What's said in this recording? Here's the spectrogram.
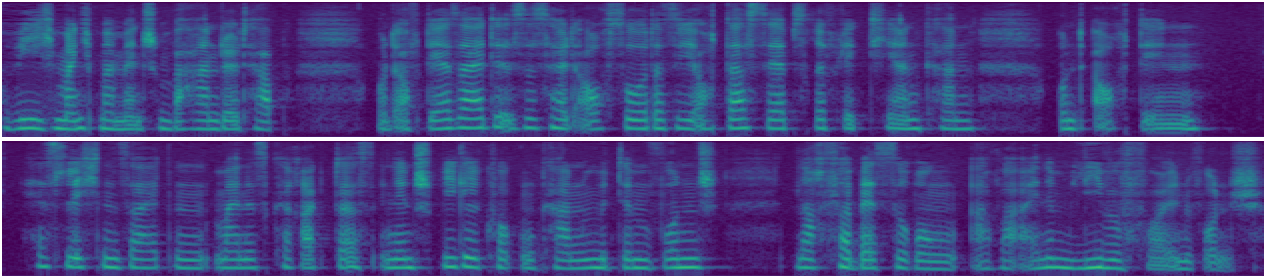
wie ich manchmal Menschen behandelt habe. Und auf der Seite ist es halt auch so, dass ich auch das selbst reflektieren kann und auch den hässlichen Seiten meines Charakters in den Spiegel gucken kann mit dem Wunsch nach Verbesserung, aber einem liebevollen Wunsch.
